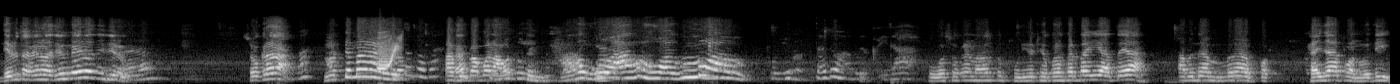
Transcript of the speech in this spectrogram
ધીરુ તમે રોધ્યું કે નહીં રોધ્યું ધીરુ? છોકરા મસ્ત બનાવ્યો. આ ભૂકાભાને આવતું નહીં. આવો, આવો, આવો, આવો. ખાઈ જા. ઓ છોકરા ના તો પૂરીઓ ઠેકડો કરતા આ તો યા. આ બધા બધા ખાઈ જા પણ હોતી.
